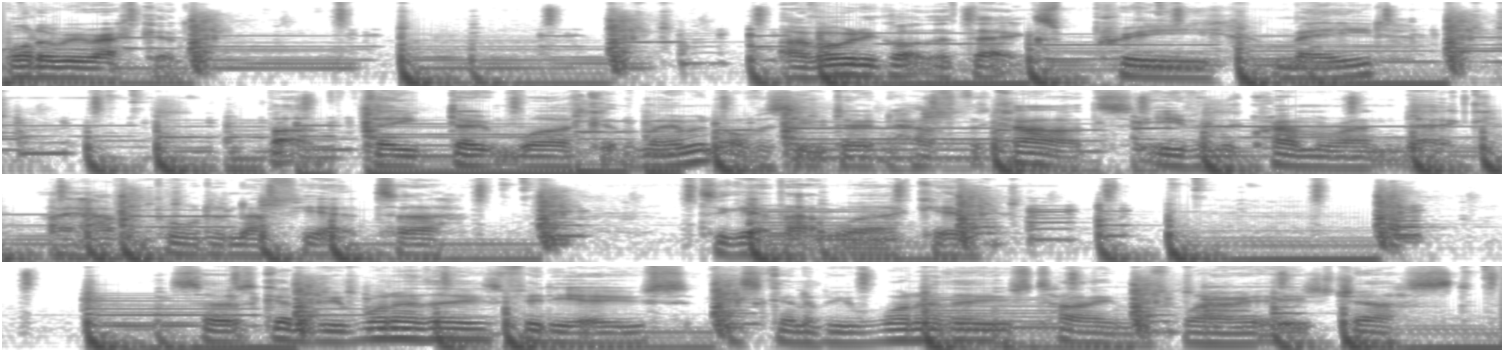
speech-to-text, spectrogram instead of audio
What do we reckon? I've already got the decks pre-made but they don't work at the moment. Obviously, we don't have the cards. Even the Cramorant deck, I haven't pulled enough yet to, to get that working. So it's going to be one of those videos, it's going to be one of those times where it is just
